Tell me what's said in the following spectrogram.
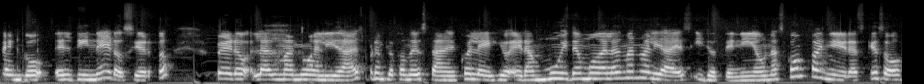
tengo el dinero, ¿cierto? Pero las manualidades, por ejemplo, cuando yo estaba en el colegio, era muy de moda las manualidades y yo tenía unas compañeras que son,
